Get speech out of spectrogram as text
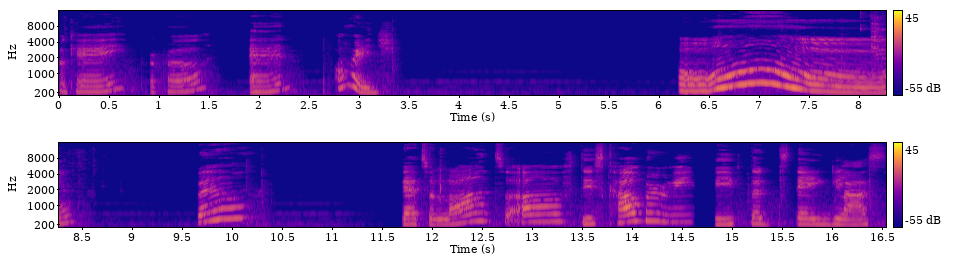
Okay, purple and orange. Oh! Well, that's a lot of discovery with the stained glass.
